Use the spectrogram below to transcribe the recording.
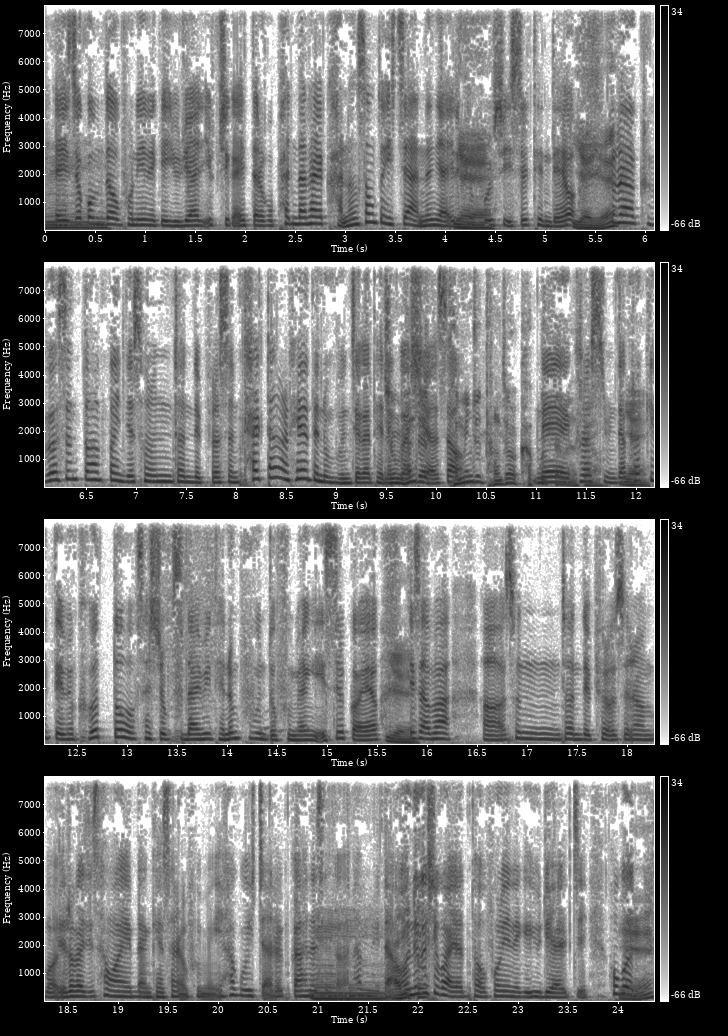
음. 예, 조금 더 본인에게 유리한 입지가 있다라고 판단할 가능성도 있지 않느냐 이렇게 예. 볼수 있을 텐데요. 예, 예. 그러나 그것은 또 한번 이제 손 전 대표로서는 탈당을 해야 되는 문제가 되는 것이어서 더민주 당적을 갖고 네, 있다면서요? 그렇습니다. 예. 그렇기 때문에 그것도 사실 부담이 되는 부분도 분명히 있을 거예요. 예. 그래서 아마 어, 손전 대표로서는 뭐 여러 가지 상황에 대한 계산을 분명히 하고 있지 않을까 하는 음, 생각은 합니다. 어느 아무튼- 것이 과연 더 본인에게 유리할지 혹은 예.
